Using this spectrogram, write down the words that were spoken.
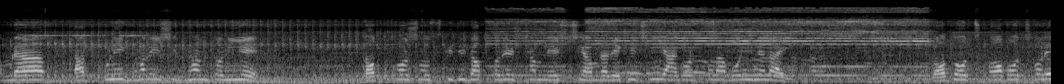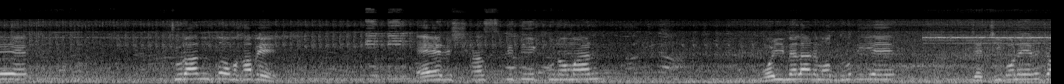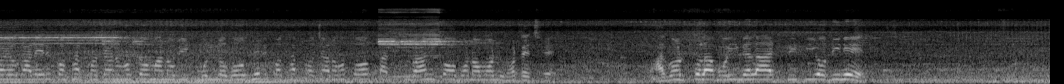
আমরা তাৎক্ষণিকভাবেই সিদ্ধান্ত নিয়ে তথ্য সংস্কৃতি দপ্তরের সামনে এসেছি। আমরা দেখেছি আগরতলা বই মেলায় গত ছ বছরে চূড়ান্তভাবে এর সাংস্কৃতিক গুণমান বইমেলার মধ্য দিয়ে যে জীবনের জয়গানের কথা প্রচার হতো, মানবিক মূল্যবোধের কথা প্রচার হতো, তার চূড়ান্ত অবনমন ঘটেছে। আগরতলা বইমেলার তৃতীয় দিনে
